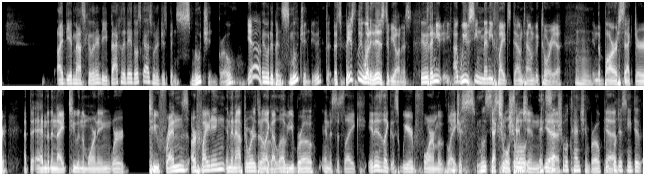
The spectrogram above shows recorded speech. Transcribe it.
idea of masculinity back in the day those guys would have just been smooching bro Yeah, they would have been smooching dude th- that's basically what it is, to be honest dude Then you, I- we've seen many fights downtown Victoria. Mhm. in the bar sector at the end of the night, two in the morning, where two friends are fighting, and then afterwards they're like, Oh. "I love you, bro," and it's just like it is like this weird form of like just smooth it's sexual tension. It's Yeah. sexual tension, bro. People Yeah. just need to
